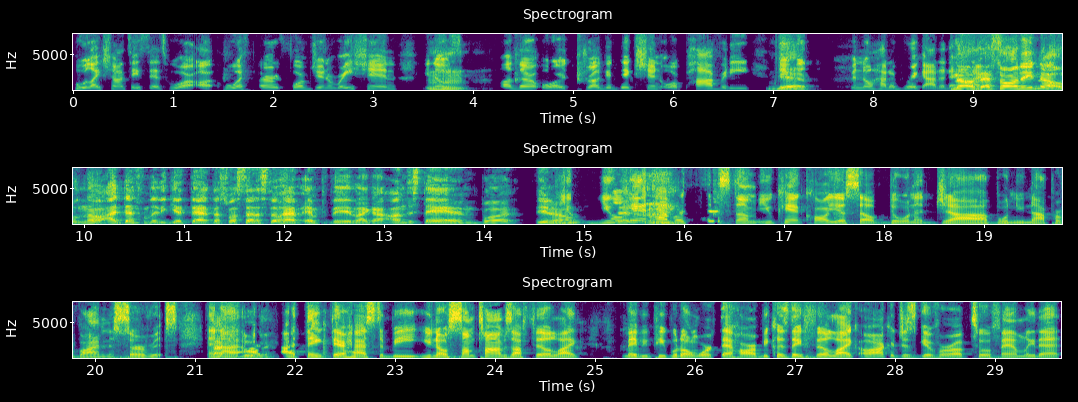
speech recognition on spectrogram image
who, like Chaunté says, who are uh, who are third, fourth generation, you know, Mhm. mother or drug addiction or poverty, yeah really don't even know how to break out of that. no cycle. that's all they know no i definitely get that that's why i said i still have empathy like i understand but you know you you Yeah. can't have a system you can't call yourself doing a job when you're not providing a service and I, I i think there has to be you know sometimes i feel like maybe people don't work that hard because they feel like oh i could just give her up to a family that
